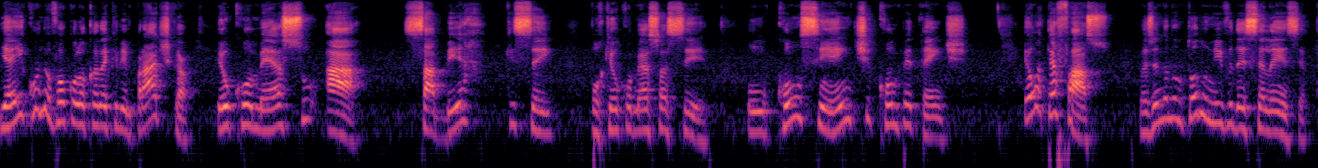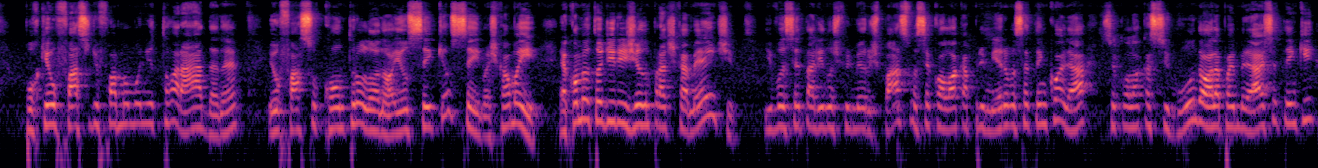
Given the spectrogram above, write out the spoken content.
E aí, quando eu vou colocando aquilo em prática, eu começo a saber que sei porque eu começo a ser um consciente competente. Eu até faço, mas eu ainda não estou no nível da excelência, porque eu faço de forma monitorada, né? Eu faço controlando. Ó, eu sei que eu sei, mas calma aí. É como eu estou dirigindo praticamente e você está ali nos primeiros passos, você coloca a primeira, você tem que olhar, você coloca a segunda, olha para a embreagem, você tem que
